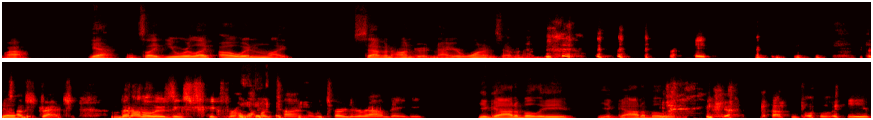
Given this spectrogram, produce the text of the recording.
Wow. Yeah, it's like you were like oh and like seven hundred. Now you're one in seven hundred. Kill tough me. stretch. Been on a losing streak for a long time, but we turned it around, baby. You gotta believe. You gotta believe. gotta, gotta believe.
